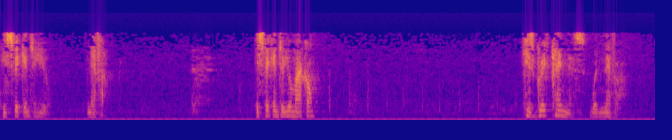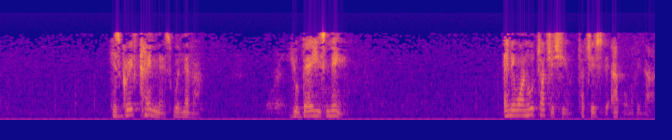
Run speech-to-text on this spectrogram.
He's speaking to you. Never. He's speaking to you, Michael. His great kindness will never. His great kindness will never. You bear his name. Anyone who touches you touches the apple of his eye.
